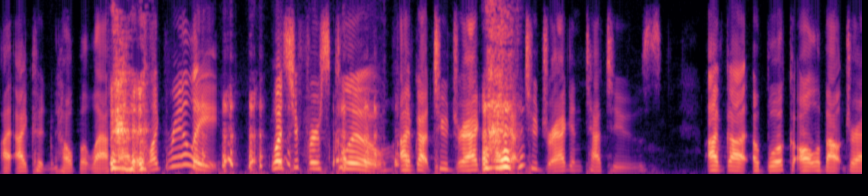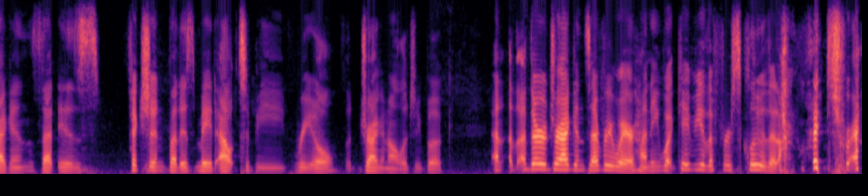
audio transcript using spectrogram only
I, I couldn't help but laugh at her. Like, really? What's your first clue? I've got two drag. I've got two dragon tattoos. I've got a book all about dragons that is fiction but is made out to be real. The dragonology book. And uh, there are dragons everywhere, honey. What gave you the first clue that I like dragons?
